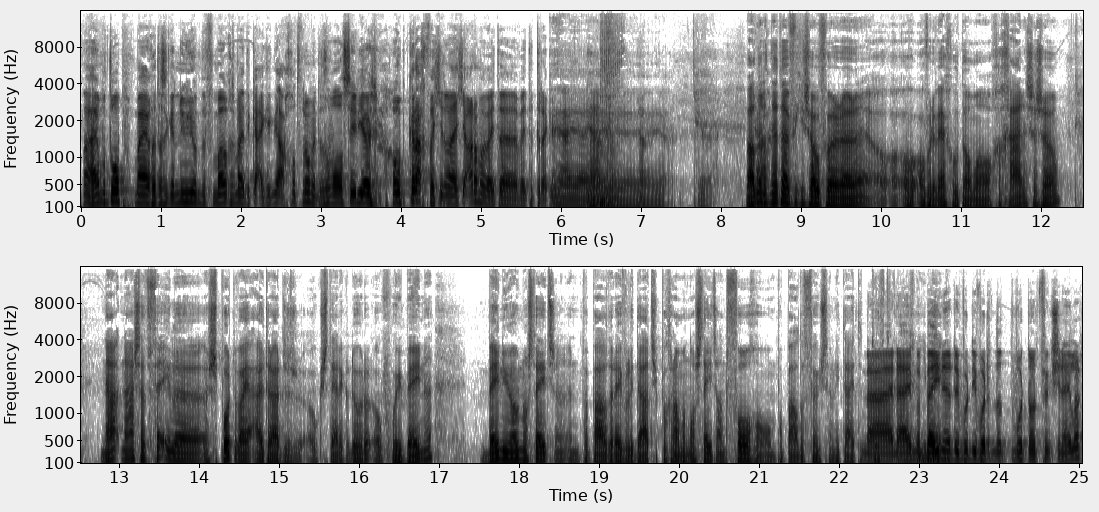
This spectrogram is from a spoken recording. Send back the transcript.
Nou, helemaal top. Maar ja, goed, als ik er nu op de vermogensmeter kijk, denk ik, nou, godverdomme, dat is wel een serieus hoop kracht wat je dan uit je armen weet, eh, weet te trekken. Ja, ja, ja. Ja. ja, ja, ja, ja. We hadden Ja. het net eventjes over, eh, over de weg, hoe het allemaal gegaan is en zo. Na, naast dat vele sporten waar je uiteraard dus ook sterker door wordt, ook voor je benen, ben je nu ook nog steeds een, een bepaald revalidatieprogramma nog steeds aan het volgen om bepaalde functionaliteiten terug te Nee, krijgen nee, mijn benen die, worden- dat wordt nooit functioneler.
